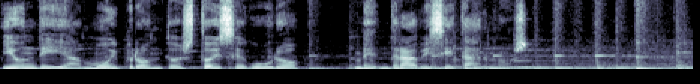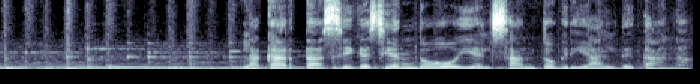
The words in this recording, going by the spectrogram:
Y un día, muy pronto estoy seguro, vendrá a visitarnos. La carta sigue siendo hoy el santo grial de Tana.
